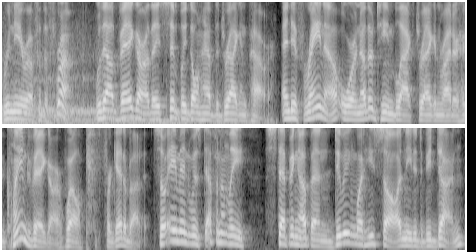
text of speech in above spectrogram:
Rhaenyra for the throne. Without Vhagar, they simply don't have the dragon power. And if Rhaena or another Team Black Dragon Rider had claimed Vhagar, well, pff, forget about it. So Aemond was definitely stepping up and doing what he saw needed to be done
